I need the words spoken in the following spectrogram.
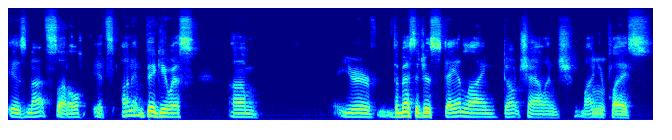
is not subtle; it's unambiguous. Um, your the message is stay in line, don't challenge, mind mm. your place.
